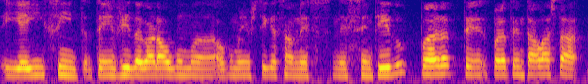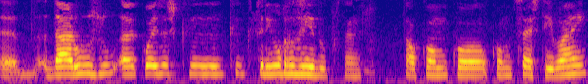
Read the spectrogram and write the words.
e, e, aí sim tem havido agora alguma, alguma investigação nesse, nesse sentido para, te, para tentar, lá está, dar uso a coisas que, que, que seriam resíduo. Portanto, sim tal como, como, como disseste bem,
